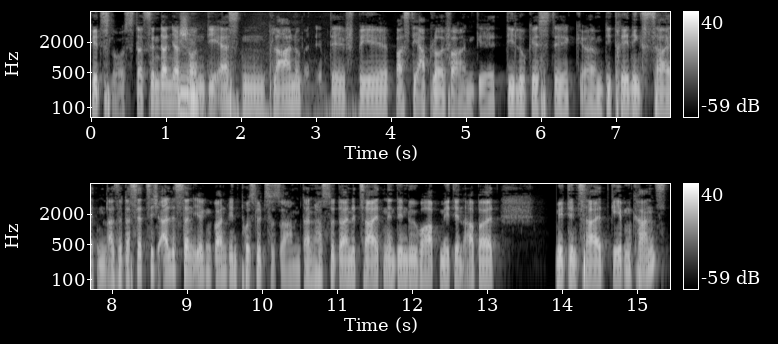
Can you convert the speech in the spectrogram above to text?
geht's los. Das sind dann ja mhm. schon die ersten Planungen im DFB, was die Abläufe angeht, die Logistik, ähm, die Trainingszeiten. Also das setzt sich alles dann irgendwann wie ein Puzzle zusammen. Dann hast du deine Zeiten, in denen du überhaupt Medienarbeit, Medienzeit geben kannst.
